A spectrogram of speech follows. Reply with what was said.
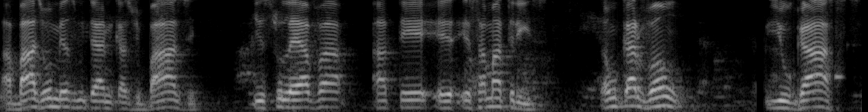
a base, ou mesmo térmicas de base, isso leva a ter essa matriz. Então, o carvão e o gás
